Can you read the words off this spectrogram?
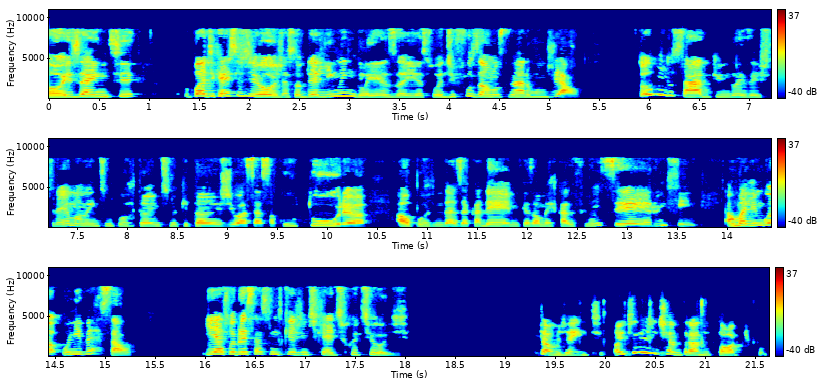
Oi, gente! O podcast de hoje é sobre a língua inglesa e a sua difusão no cenário mundial. Todo mundo sabe que o inglês é extremamente importante no que tange o acesso à cultura, a oportunidades acadêmicas, ao mercado financeiro, enfim, é uma língua universal. E é sobre esse assunto que a gente quer discutir hoje. Então, gente, antes de a gente entrar no tópico,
